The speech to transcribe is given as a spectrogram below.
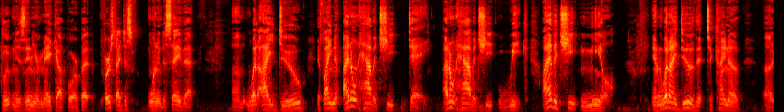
gluten is in your makeup or but first i just wanted to say that um, what i do if i know i don't have a cheat day I don't have a cheat week. I have a cheat meal. And what I do that to kind of uh,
